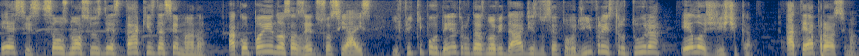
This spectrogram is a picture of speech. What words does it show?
Esses são os nossos destaques da semana. Acompanhe nossas redes sociais e fique por dentro das novidades do setor de infraestrutura e logística. Até a próxima!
